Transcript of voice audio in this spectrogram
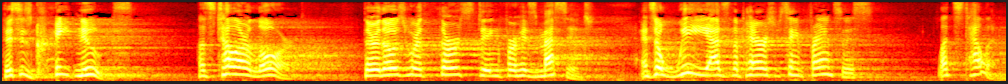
This is great news. Let's tell our Lord. There are those who are thirsting for his message. And so we, as the parish of St. Francis, let's tell him.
